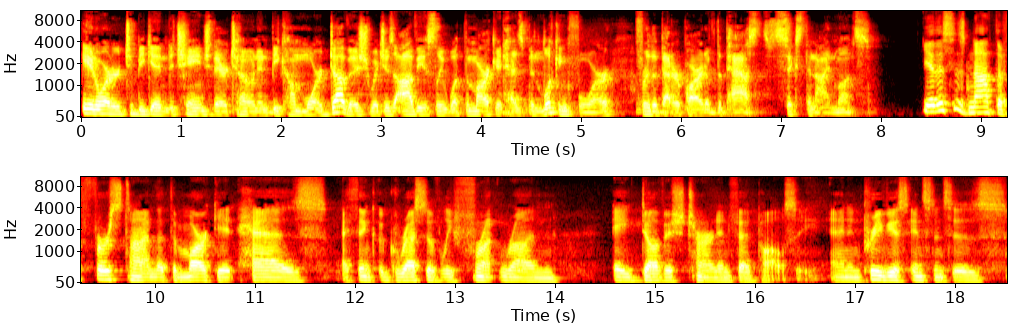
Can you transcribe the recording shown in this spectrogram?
in order to begin to change their tone and become more dovish, which is obviously what the market has been looking for for the better part of the past 6 to 9 months? Yeah, this is not the first time that the market has, I think, aggressively front run a dovish turn in Fed policy. And in previous instances,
